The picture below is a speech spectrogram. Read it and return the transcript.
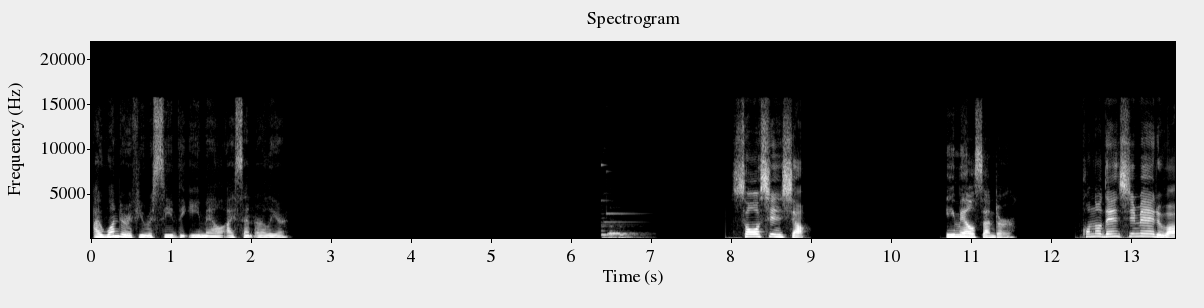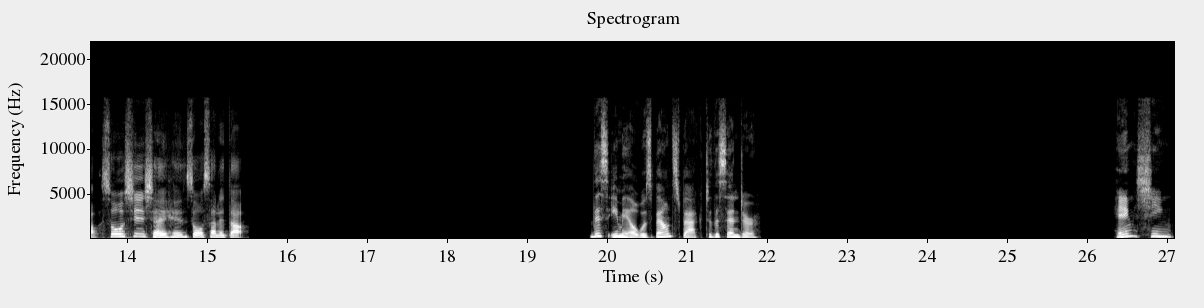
I wonder if you received the email I sent earlier. 送信者 Email sender. この電子メールは送信者へ返送された This email was bounced back to the sender. 返信、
